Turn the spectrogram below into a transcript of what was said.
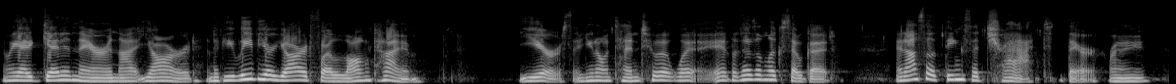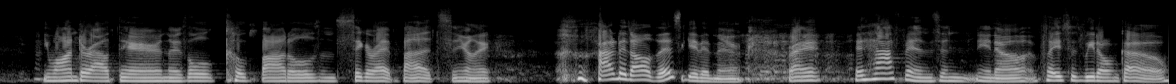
And we got to get in there in that yard. And if you leave your yard for a long time, years, and you don't tend to it, what, it doesn't look so good. And also things attract there, right? You wander out there and there's old Coke bottles and cigarette butts, and you're like, how did all this get in there? Right? It happens and you know, in places we don't go,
